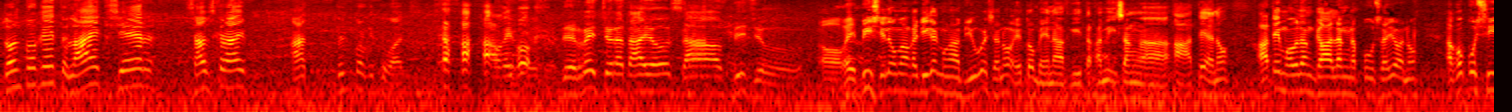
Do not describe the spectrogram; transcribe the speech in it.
Don't forget to like, share, subscribe, at don't forget to watch. okay po, diretso na tayo sa video. Okay, peace hello mga kaibigan, mga viewers. Ano, ito may nakita kami isang ah, ate ano. Ate, mawalang galang na po sa iyo ano. Ako po si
